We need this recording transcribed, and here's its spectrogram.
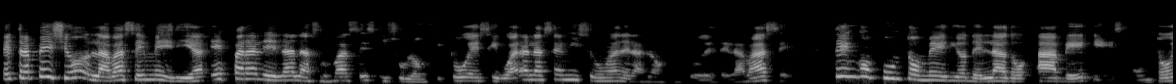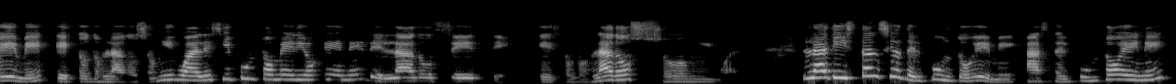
El trapecio, la base media, es paralela a las subbases y su longitud es igual a la semisuma de las longitudes de la base. Tengo un punto medio del lado AB, que es punto M, estos dos lados son iguales, y punto medio N del lado CD. Estos dos lados son iguales. La distancia del punto M hasta el punto N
